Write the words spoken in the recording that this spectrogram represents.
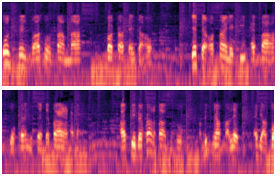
ɔntumi nfa so nfa ma cultural center hɔ gyesɛ ɔsan n'akyi ɛfa wɔfrɛ ne sɛ bɛfa ara na. Afei bɛfa roundabout so ɔbɛtumi afa left. Ɛde akɔ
